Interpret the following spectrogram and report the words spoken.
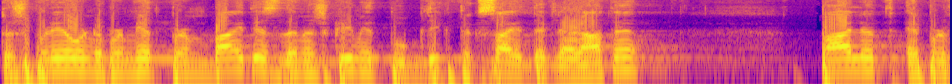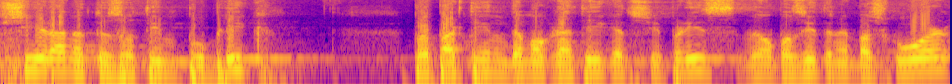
të shprehur nëpërmjet përmbajtjes dhe nënshkrimit publik të kësaj deklarate, palët e përfshira në të zotim publik për Partinë Demokratike të Shqipërisë dhe Opozitën e Bashkuar,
